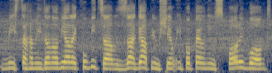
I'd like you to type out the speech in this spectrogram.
miejsca Hamiltonowi, ale Kubica zagapił się i popełnił spory błąd.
